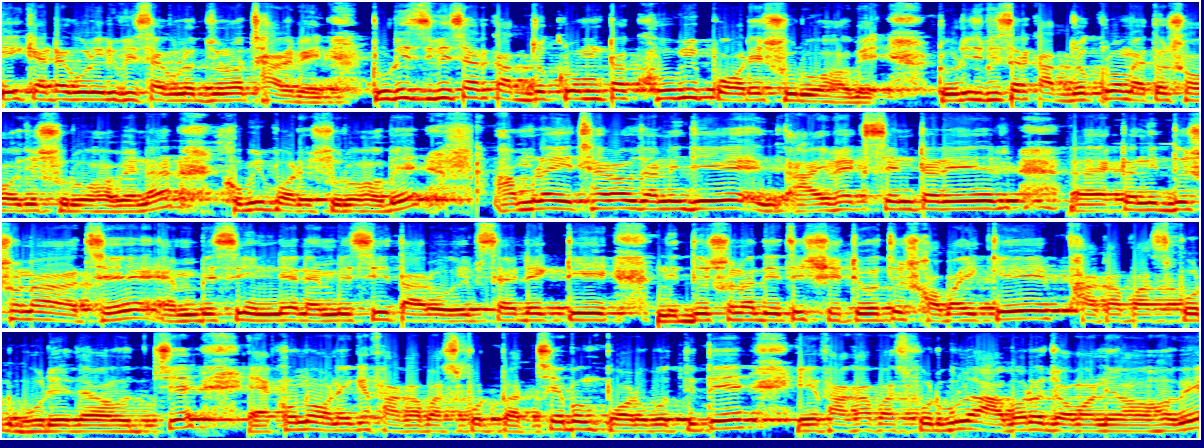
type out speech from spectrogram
এই ক্যাটাগরির ভিসাগুলোর জন্য ছাড়বে। ট্যুরিস্ট ভিসার কার্যক্রমটা খুবই পরে শুরু হবে। ট্যুরিস্ট ভিসার কার্যক্রম এত সহজে শুরু হবে না, খুবই পরে শুরু হবে। আমরা এছাড়াও জানি যে আইভ্যাক সেন্টারের একটা নির্দেশনা আছে, এমবিসি, ইন্ডিয়ান এমবিসি, তার ওয়েবসাইটে একটি নির্দেশনা দিয়েছে, সেটি হচ্ছে সবাইকে ফাঁকা পাসপোর্ট ভরিয়ে দেওয়া হচ্ছে। এখনও অনেকে ফাঁকা পাসপোর্ট পাচ্ছে এবং পরবর্তীতে এই ফাঁকা পাসপোর্টগুলো আবারও জমা নেওয়া হবে।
